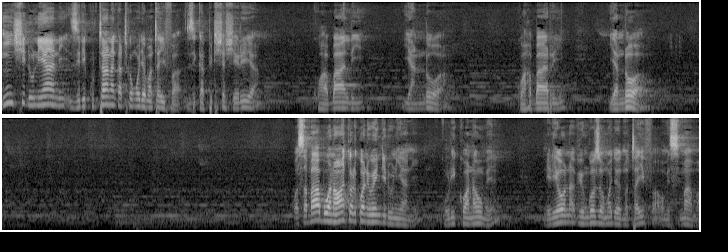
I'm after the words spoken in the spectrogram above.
nchi duniani zilikutana katika Umoja wa Mataifa zikapitisha sheria kwa habari ya ndoa, kwa habari ya ndoa. Kwa sababu wanawake walikuwa ni wengi duniani kuliko wanaume, niliona viongozi wa Umoja wa Mataifa wamesimama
